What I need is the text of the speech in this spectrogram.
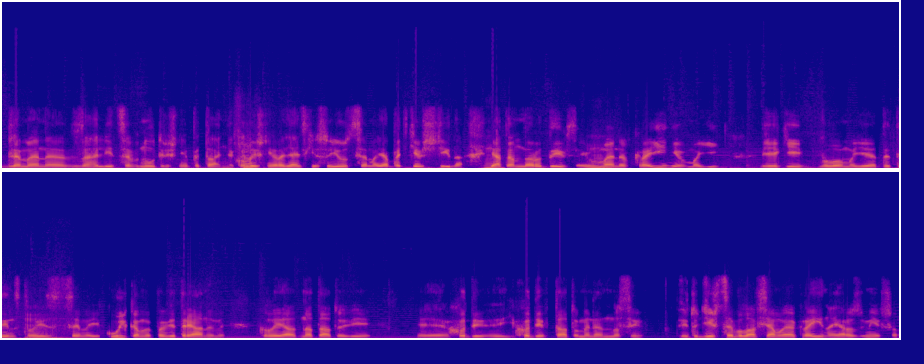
Для мене взагалі це внутрішнє питання. Колишній Радянський Союз це моя батьківщина. Мгм. Я там народився. І в мене в країні, в моїй, в якій було моє дитинство із цими кульками повітряними, коли я на татові ходив, ходив, тато мене носив. І тоді ж це була вся моя країна. Я розумів, що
